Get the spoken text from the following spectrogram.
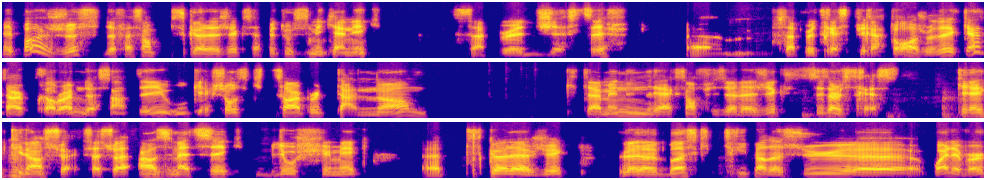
mais pas juste de façon psychologique, ça peut être aussi mécanique, ça peut être digestif, euh, ça peut être respiratoire. Je veux dire, quand tu as un problème de santé ou quelque chose qui te sort un peu de ta norme, qui t'amène une réaction physiologique, c'est un stress. Quel qu'il en soit, que ce soit enzymatique, biochimique, euh, psychologique, le boss qui crie par-dessus, euh, whatever.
